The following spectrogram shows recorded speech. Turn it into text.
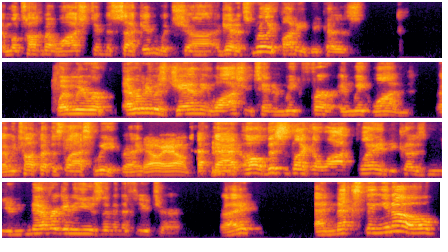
and we'll talk about Washington in a second, which uh, again, it's really funny because when we were, everybody was jamming Washington in week four, in week one, Right? We talked about this last week, right? Oh yeah. That, that oh, this is like a lock play because you're never going to use them in the future, right? And next thing you know,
